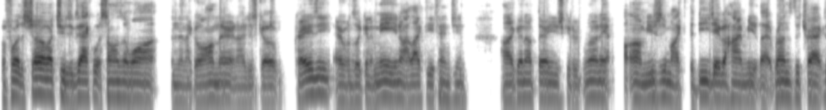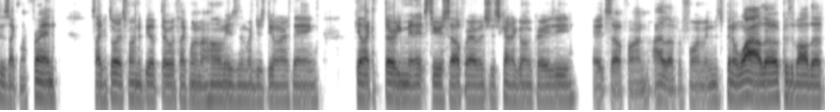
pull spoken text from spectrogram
before the show, I choose exactly what songs I want, and then I go on there and I just go crazy. Everyone's looking at me. You know, I like the attention. I like going up there and you just get to run it. Um, usually my like the DJ behind me that runs the tracks is like my friend. It's like it's always fun to be up there with like one of my homies and we're just doing our thing. Get like 30 minutes to yourself where everyone's just kind of going crazy. It's so fun. I love performing. It's been a while though because of all the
